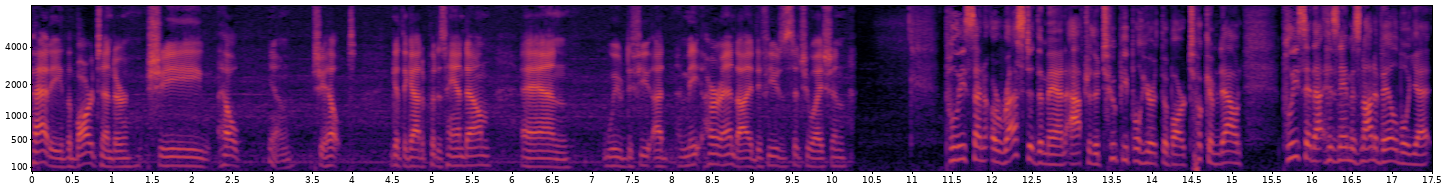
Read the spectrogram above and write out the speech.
Patty, the bartender, she helped, you know, she helped get the guy to put his hand down, and we diffuse, I, meet her and I diffused the situation. Police then arrested the man after the two people here at the bar took him down. Police say that his name is not available yet,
